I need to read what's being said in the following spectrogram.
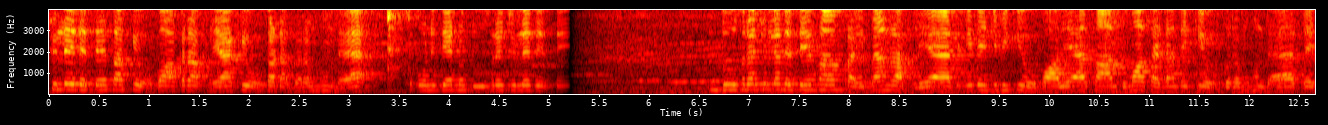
ਚੁੱਲ੍ਹੇ ਦੇ ਉੱਤੇ ਅਸਾਂ ਘਿਓ ਪਾ ਕੇ ਰੱਖ ਲਿਆ, ਘਿਓ ਸਾਡਾ ਗਰਮ ਹੁੰਦਾ ਹੈ, ਤੇ ਉਨੀ ਦੇਰ ਨੂੰ ਦੂਸਰੇ ਚੁੱਲ੍ਹੇ ਦੇ ਉੱਤੇ ਦੂਸਰੇ ਚੁੱਲ੍ਹੇ ਦੇ ਉੱਤੇ ਅਸਾਂ ਫਰਾਈ ਪੈਨ ਰੱਖ ਲਿਆ ਹੈ ਤੇ ਇਹਦੇ 'ਚ ਵੀ ਘਿਓ ਪਾ ਲਿਆ ਅਸਾਂ ਦੋਵਾਂ ਸਾਈਡਾਂ ਤੇ ਘਿਓ ਗਰਮ ਹੁੰਦਾ ਹੈ ਤੇ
